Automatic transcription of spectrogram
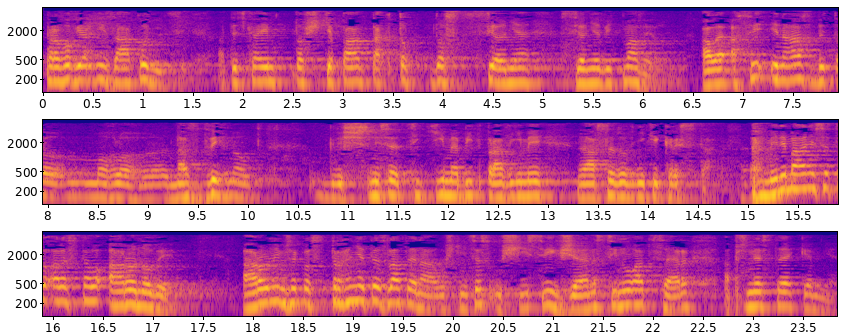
pravověrní zákonníci. A teďka jim to Štěpán takto dost silně, silně vytmavil. Ale asi i nás by to mohlo nazdvihnout, když my se cítíme být pravými následovníky Krista. Minimálně se to ale stalo Aaronovi. Aaron jim řekl, strhněte zlaté náušnice z uší svých žen, synů a dcer a přineste je ke mně.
